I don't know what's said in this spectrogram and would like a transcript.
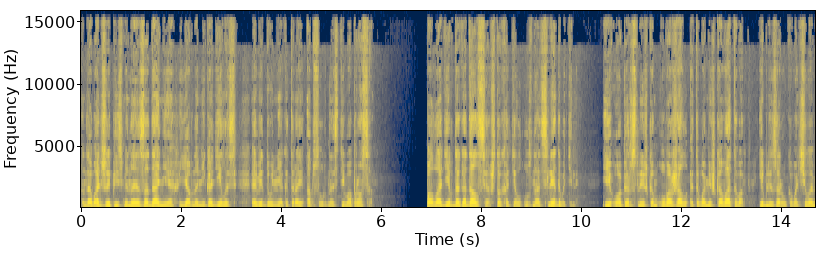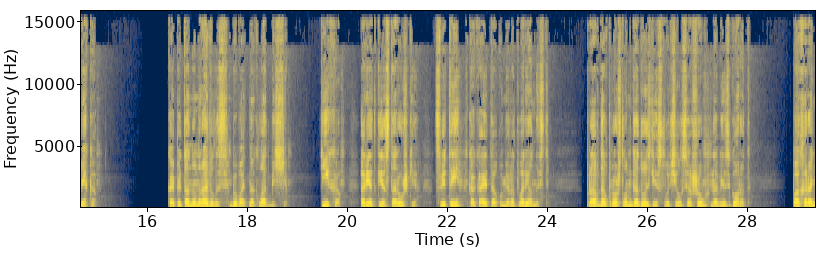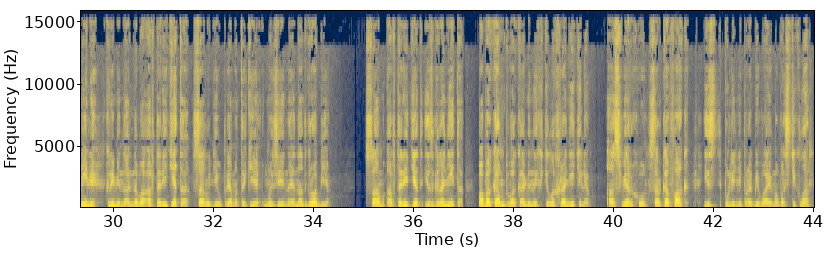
Давать же письменное задание явно не годилось, ввиду некоторой абсурдности вопроса. Палладьев догадался, что хотел узнать следователь, и опер слишком уважал этого мешковатого и близорукого человека. Капитану нравилось бывать на кладбище. Тихо, редкие старушки, цветы, какая-то умиротворенность. Правда, в прошлом году здесь случился шум на весь город — Похоронили криминального авторитета, соорудив прямо-таки музейное надгробье. Сам авторитет из гранита, по бокам два каменных телохранителя, а сверху саркофаг из пуленепробиваемого стекла.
